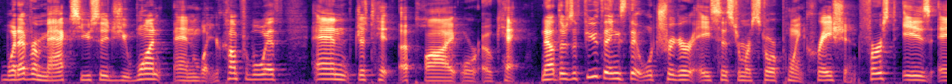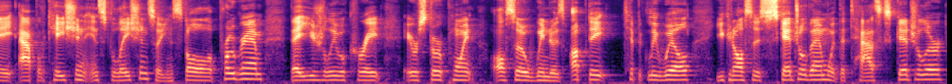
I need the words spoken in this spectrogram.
whatever max usage you want and what you're comfortable with, and just hit apply or okay. Now there's a few things that will trigger a system restore point creation. First is a application installation, so you install a program that usually will create a restore point. Also Windows Update typically will. You can also schedule them with the task scheduler,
